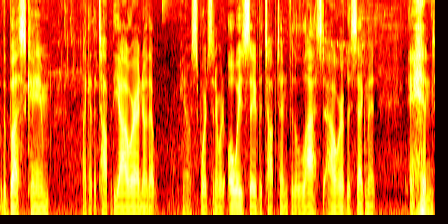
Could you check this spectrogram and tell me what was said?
the bus came like at the top of the hour. I know that you know Sports Center would always save the top 10 for the last hour of the segment and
